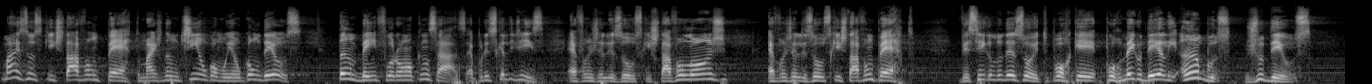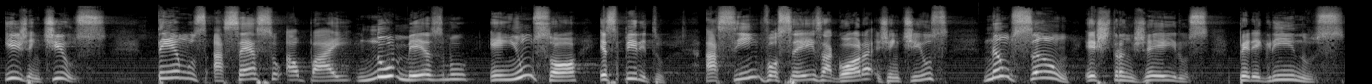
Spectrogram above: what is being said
Mas os que estavam perto, mas não tinham comunhão com Deus, também foram alcançados. É por isso que ele diz: evangelizou os que estavam longe, evangelizou os que estavam perto. Versículo 18: Porque por meio dele, ambos, judeus e gentios, temos acesso ao Pai no mesmo, em um só Espírito. Assim, vocês agora, gentios, não são estrangeiros, peregrinos,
